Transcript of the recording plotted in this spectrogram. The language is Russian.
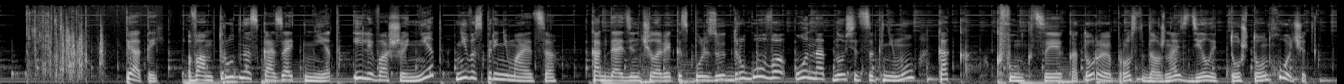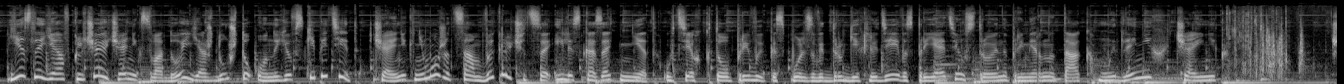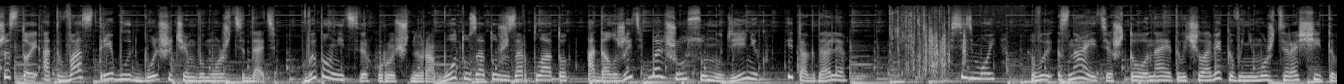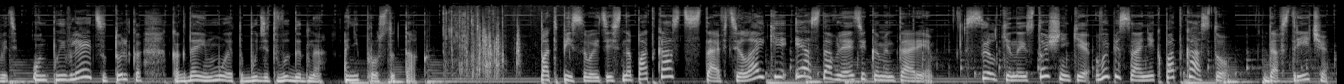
Пятый. Вам трудно сказать «нет» или ваше «нет» не воспринимается. Когда один человек использует другого, он относится к нему как функции, которая просто должна сделать то, что он хочет. Если я включаю чайник с водой, я жду, что он ее вскипятит. Чайник не может сам выключиться или сказать «нет». У тех, кто привык использовать других людей, восприятие устроено примерно так. Мы для них чайник. Шестой. От вас требуют больше, чем вы можете дать. Выполнить сверхурочную работу за ту же зарплату, одолжить большую сумму денег и так далее. Седьмой. Вы знаете, что на этого человека вы не можете рассчитывать. Он появляется только, когда ему это будет выгодно, а не просто так. Подписывайтесь на подкаст, ставьте лайки и оставляйте комментарии. Ссылки на источники в описании к подкасту. До встречи!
